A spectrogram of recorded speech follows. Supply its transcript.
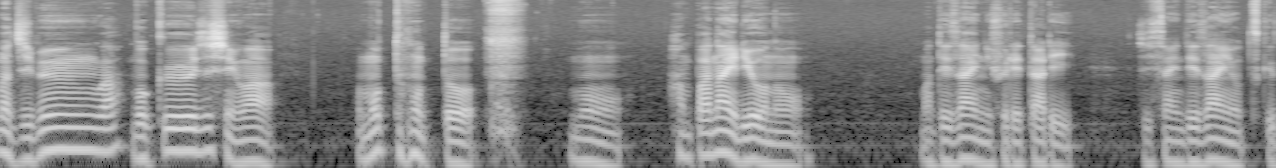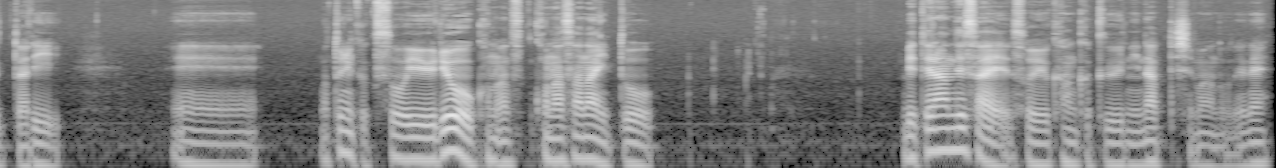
まあ自分は僕自身はもっともっともう半端ない量のまあ、デザインに触れたり実際にデザインを作ったり、えーまあ、とにかくそういう量をこなこなさないとベテランでさえそういう感覚になってしまうのでね、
